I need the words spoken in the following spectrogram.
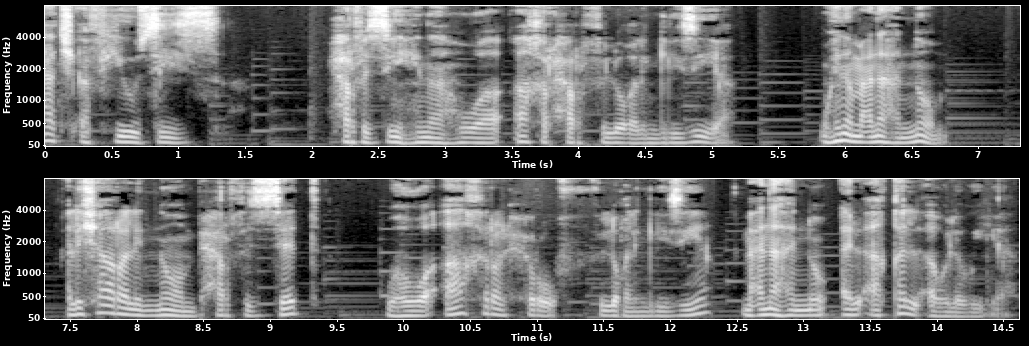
catch a few Z's. حرف الزي هنا هو آخر حرف في اللغة الإنجليزية وهنا معناها النوم. الإشارة للنوم بحرف الزد وهو آخر الحروف في اللغة الإنجليزية معناها أنه الأقل أولوية.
